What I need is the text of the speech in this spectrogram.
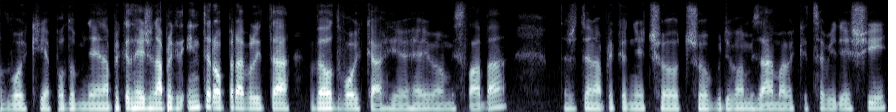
L2 a podobne. Napríklad, hej, že napríklad interoperabilita v L2 je hej, veľmi slabá. Takže to je napríklad niečo, čo bude veľmi zaujímavé, keď sa vyrieši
